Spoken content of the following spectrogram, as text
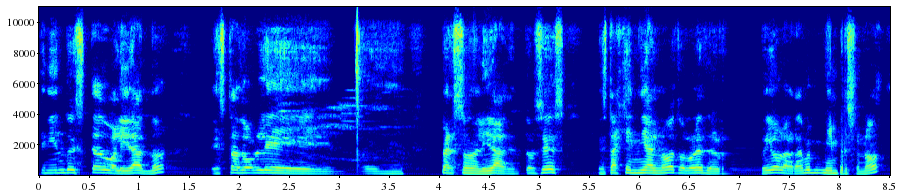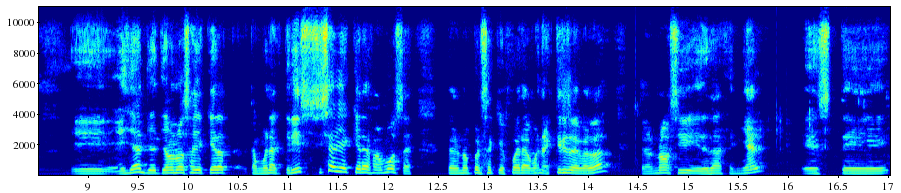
teniendo esta dualidad, ¿no? Esta doble eh, personalidad. Entonces, está genial, ¿no? Dolores del Río, la verdad me, impresionó. ella, yo, yo, no sabía que era tan buena actriz, sí sabía que era famosa, pero no pensé que fuera buena actriz, de verdad. Pero no, sí, era genial. Este,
